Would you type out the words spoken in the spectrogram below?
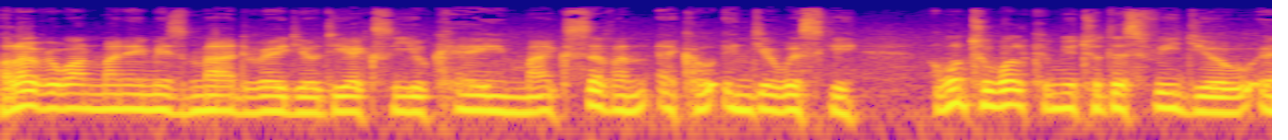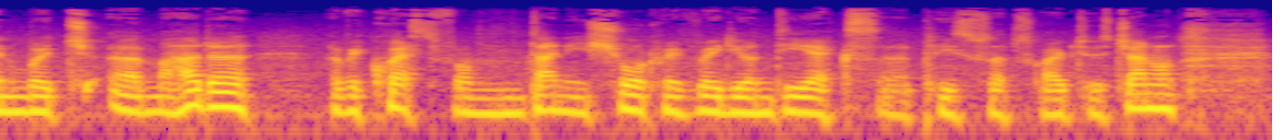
Hello everyone, my name is Mad Radio DX UK Mike 7 Echo India Whiskey. I want to welcome you to this video in which um, I had a, a, request from Danny Shortwave Radio and DX, uh, please subscribe to his channel,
